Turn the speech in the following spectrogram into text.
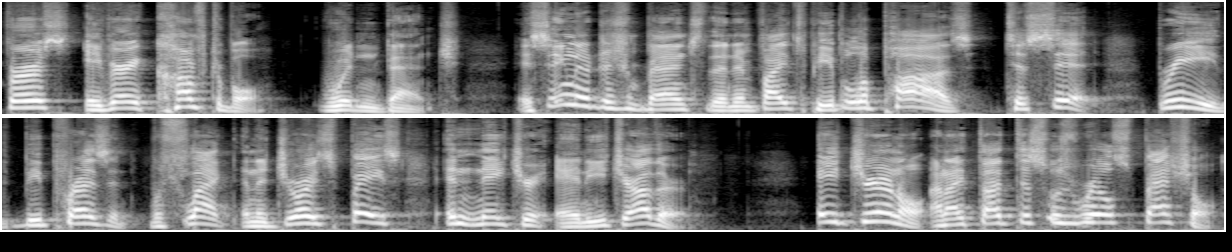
First, a very comfortable wooden bench, a signature bench that invites people to pause, to sit, breathe, be present, reflect, and enjoy space and nature and each other a journal, and I thought this was real special.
